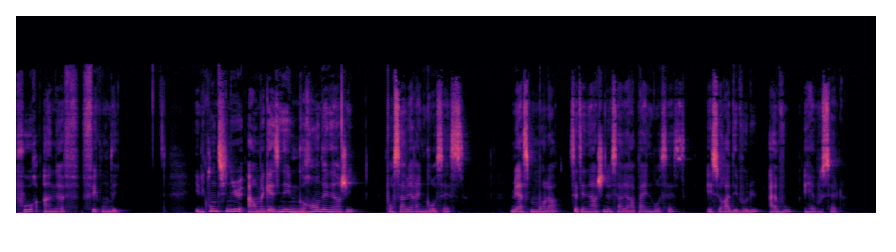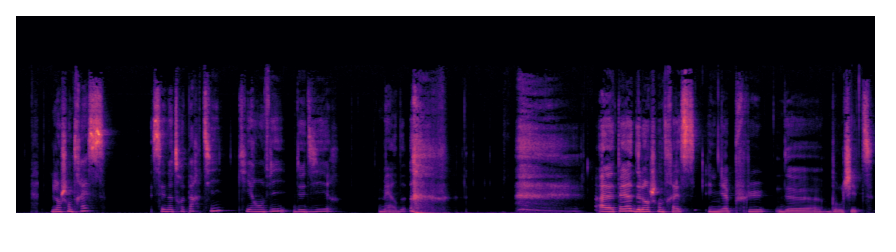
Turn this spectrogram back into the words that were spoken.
pour un œuf fécondé. Il continue à emmagasiner une grande énergie pour servir à une grossesse. Mais à ce moment-là, cette énergie ne servira pas à une grossesse et sera dévolue à vous et à vous seul. L'enchantresse, c'est notre partie qui a envie de dire merde. à la période de l'enchantresse, il n'y a plus de bullshit.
